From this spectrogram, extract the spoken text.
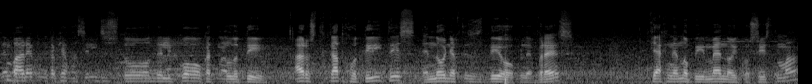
δεν παρέχουν κάποια facility στον τελικό καταναλωτή. Άρα, ουσιαστικά το hotel της ενώνει αυτές τις δύο πλευρές, φτιάχνει ένα ενοποιημένο οικοσύστημα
